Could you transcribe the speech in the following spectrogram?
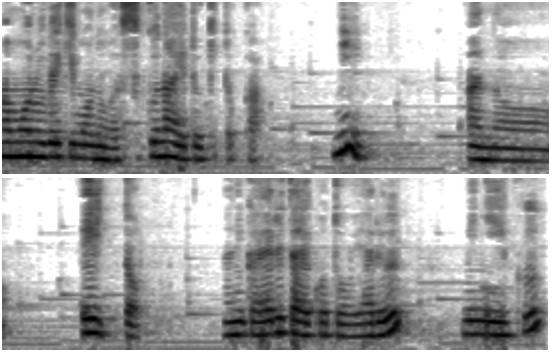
守るべきものが少ない時とかにあのえいっと何かやりたいことをやる見に行く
